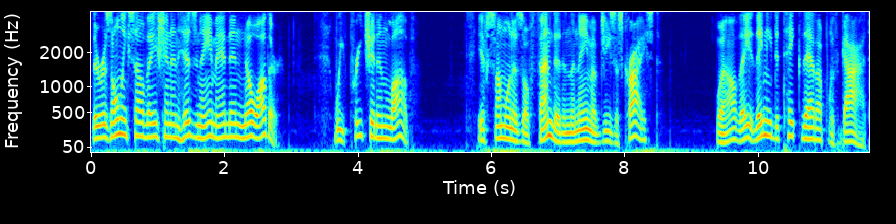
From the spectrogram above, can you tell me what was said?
There is only salvation in His name and in no other. We preach it in love. If someone is offended in the name of Jesus Christ, well, they, they need to take that up with God.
